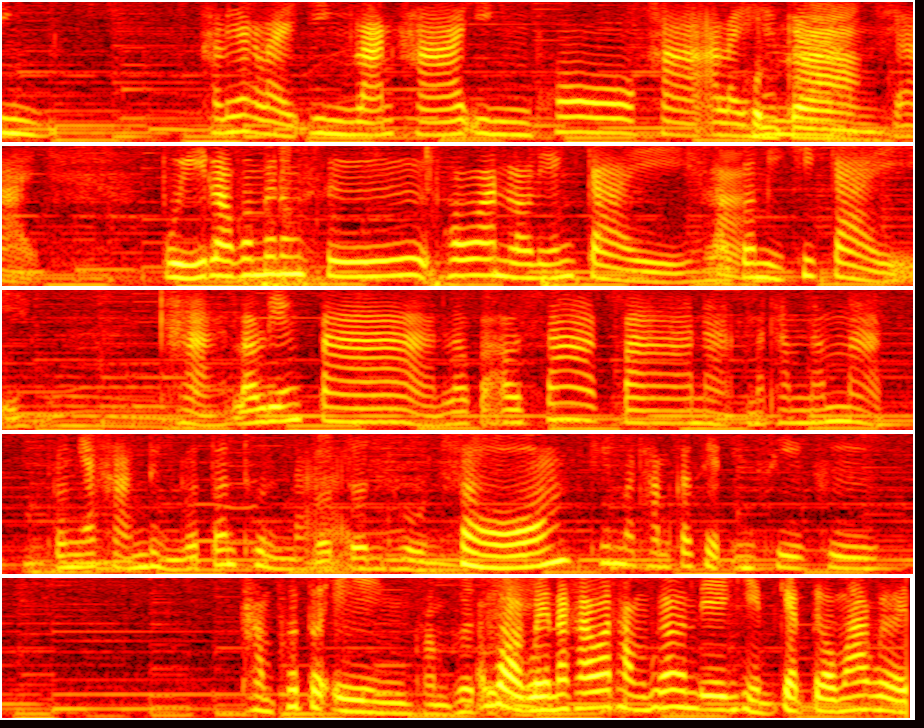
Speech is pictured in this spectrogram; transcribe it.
อิง เขาเรียกอะไร อิงร้านค้า อิงพ่อค้าอะไรคนให้กมาลางใช่ ปุ๋ยเราก็ไม่ต้องซื้อ เพราะว่าเราเลี้ยงไก่ค่ะเราก็มีขี้ไก่ค่ะ เราเลี้ยงปลาเราก็เอาซากปลาน่ะ มาทำน้ำหมัก ตรงเนี้ยค่ะหนึ่งลดต้นทุนได้ลดต้นทุนสองที่มาทำเกษตรอินทรีย์คือทำเพื่อตัวเองทำเพื่อตัวบอกเลยนะคะ ว่าทำเพื่อตนเองเห็นแก่ตัวมากเลย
